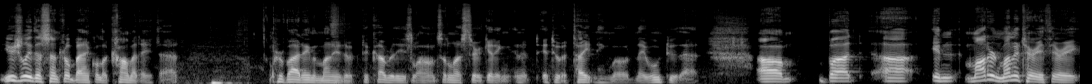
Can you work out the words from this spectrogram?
usually the central bank will accommodate that providing the money to, to cover these loans unless they're getting in a, into a tightening mode and they won't do that um, but uh, in modern monetary theory,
